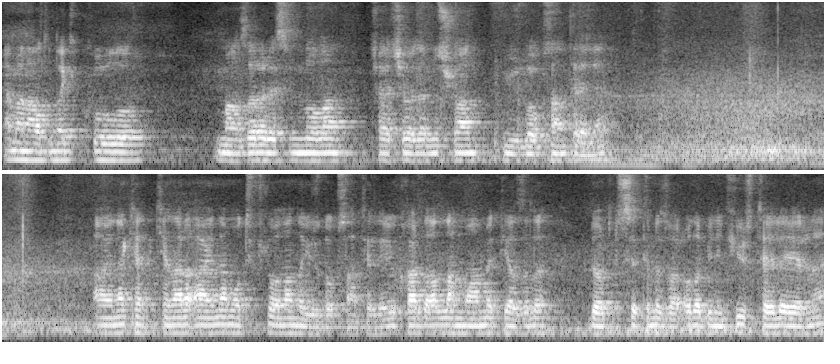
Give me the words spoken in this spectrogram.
Hemen altındaki kurulu manzara resimli olan çerçevelerimiz şu an 190 TL. Ayna ke- kenara ayna motifli olan da 190 TL. Yukarıda Allah Muhammed yazılı dörtlü setimiz var. O da 1200 TL yerine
